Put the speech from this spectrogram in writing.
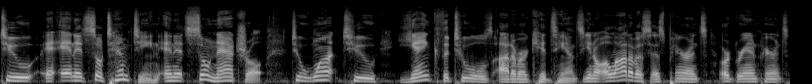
to and it's so tempting and it's so natural to want to yank the tools out of our kids' hands. You know, a lot of us as parents or grandparents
